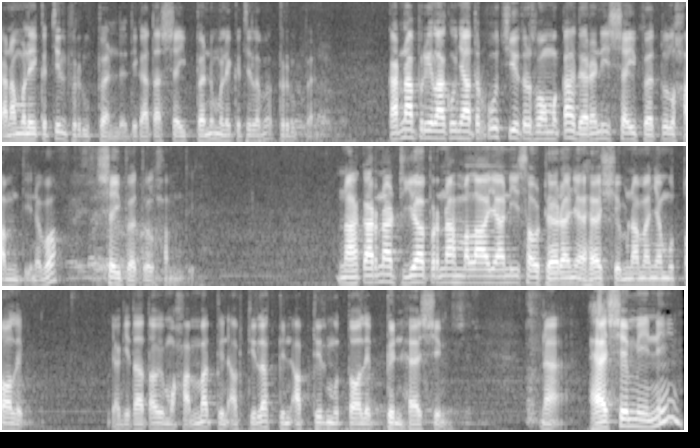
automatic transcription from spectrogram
Karena mulai kecil beruban. Jadi kata Saibah itu mulai kecil apa? Beruban. Karena perilakunya terpuji terus wong Mekah darani Saibatul Hamdi, napa? Saibatul Hamdi. Nah, karena dia pernah melayani saudaranya Hashim namanya Muttalib. Ya kita tahu Muhammad bin Abdullah bin Abdul Muttalib bin Hashim. Nah, Hashim ini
